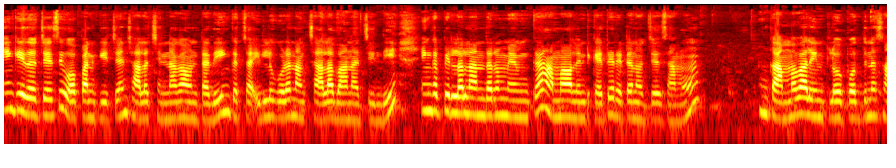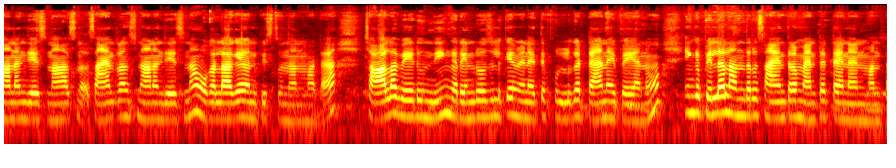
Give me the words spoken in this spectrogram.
ఇంక ఇది వచ్చేసి ఓపెన్ కిచెన్ చాలా చిన్నగా ఉంటుంది. ఇంకా చ- ఇల్లు కూడా నాకు చాలా బాగా నచ్చింది. ఇంకా పిల్లలందరం మేము ఇంకా అమ్మ వాళ్ళ ఇంటికి అయితే రిటర్న్ వచ్చేసాము. ఇంకా అమ్మ వాళ్ళ ఇంట్లో పొద్దున స్నానం చేసిన సాయంత్రం స్నానం చేసిన ఒకలాగే అనిపిస్తుంది అనమాట చాలా వేడి ఉంది ఇంకా రెండు రోజులకే నేనైతే ఫుల్గా ట్యాన్ అయిపోయాను. ఇంకా పిల్లలందరూ సాయంత్రం ఎంటర్టైన్ అనమాట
